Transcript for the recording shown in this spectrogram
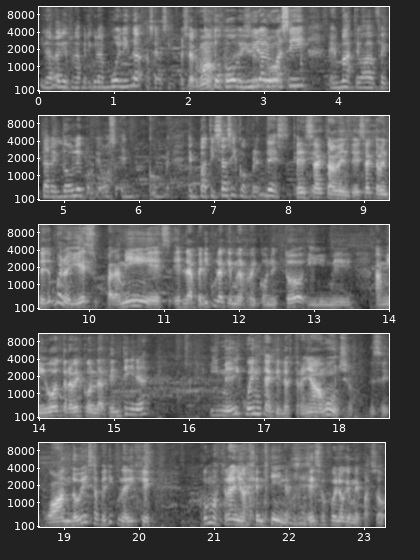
y la verdad que es una película muy linda. O sea, si Es hermosa, te tocó vivir algo así, es más, te va a afectar el doble porque vos en- com- empatizás y comprendés. Exactamente, exactamente. Bueno, y es para mí es, es la película que me reconectó y me amigó otra vez con la Argentina y me di cuenta que lo extrañaba mucho. Cuando vi esa película dije, ¿cómo extraño a Argentina? Eso fue lo que me pasó.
